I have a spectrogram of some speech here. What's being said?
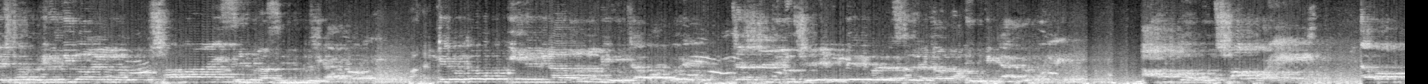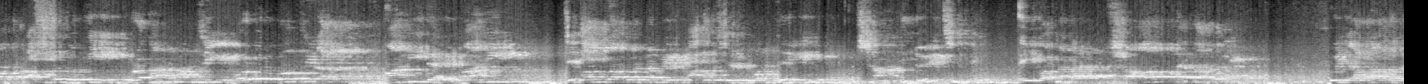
বেসরকারি বিরোধী দলের লোক সবাই সিন্ধু জিয়াদ করে। কেউ কেউ ঈদ মিলাদুন নবী উদযাপন করে। জাস্ট জুলুসে বের করে রাসূলের জন্মদিনকে কেন্দ্র করে। আনন্দ উৎসব করে। এবং রাষ্ট্রপতি, প্রধানমন্ত্রী বড় বড় মন্ত্রীরা বাণী দেয়। বাণী যে আল্লাহ নবীর আদর্শের মধ্যেই শান্তি রয়েছে এই কথাটা সব নেতা বলে। ওই যে আল্লাহ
